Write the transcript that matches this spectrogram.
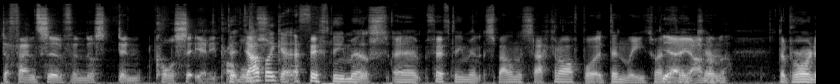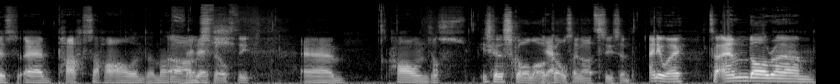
defensive and just didn't cause City any problems. they had like a fifteen minutes, um, fifteen minute spell in the second half, but it didn't lead to anything. yeah, I Um, remember. De Bruyne's um, pass to Haaland and that oh, it was finish. filthy. Um, Haaland just He's going to score a lot of Yeah. goals like that season. Anyway, to end our um,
